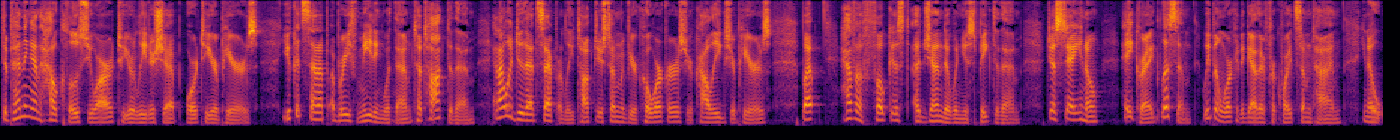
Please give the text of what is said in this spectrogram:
Depending on how close you are to your leadership or to your peers, you could set up a brief meeting with them to talk to them. And I would do that separately. Talk to some of your coworkers, your colleagues, your peers, but have a focused agenda when you speak to them. Just say, you know, Hey, Craig, listen, we've been working together for quite some time. You know,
